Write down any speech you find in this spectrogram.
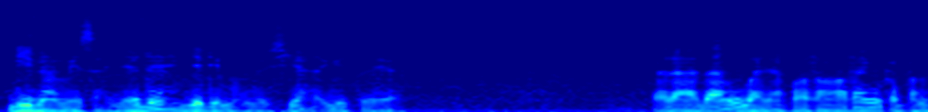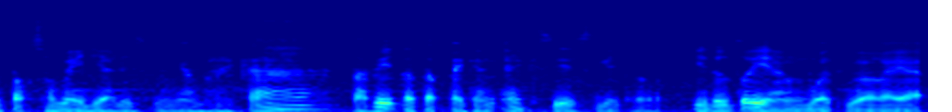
dinamis aja deh jadi manusia gitu ya kadang-kadang banyak orang-orang yang kepentok sama idealismenya mereka tapi tetap pengen eksis gitu. Itu tuh yang buat gue kayak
